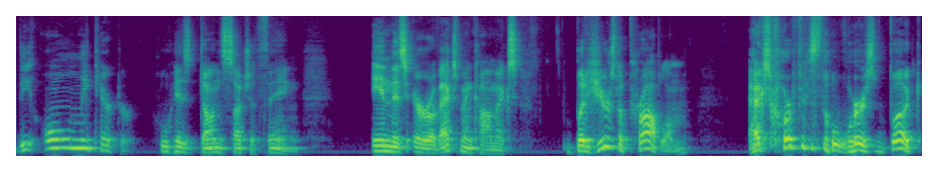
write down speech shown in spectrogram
the only character who has done such a thing in this era of X Men comics. But here's the problem X Corp is the worst book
